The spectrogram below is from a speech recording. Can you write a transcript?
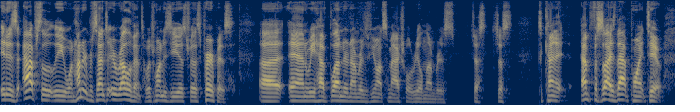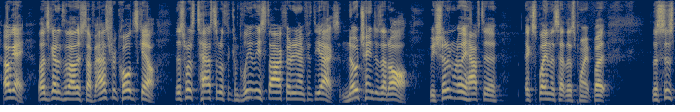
it is absolutely 100% irrelevant which one is used for this purpose. Uh, and we have blender numbers if you want some actual real numbers, just, just to kind of emphasize that point too. Okay, let's get into the other stuff. As for cold scale, this was tested with a completely stock 3950X. No changes at all. We shouldn't really have to explain this at this point, but this is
